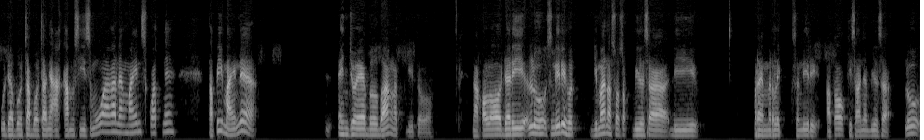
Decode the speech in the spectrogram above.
udah bocah-bocahnya akam sih semua kan yang main squadnya tapi mainnya enjoyable banget gitu loh. Nah kalau dari lu sendiri Hud, gimana sosok Bilsa di Premier League sendiri atau kisahnya Bielsa? Lu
